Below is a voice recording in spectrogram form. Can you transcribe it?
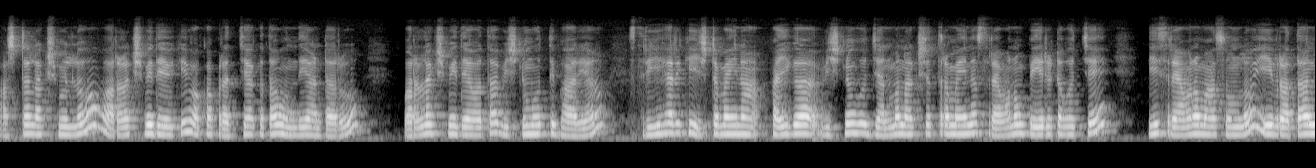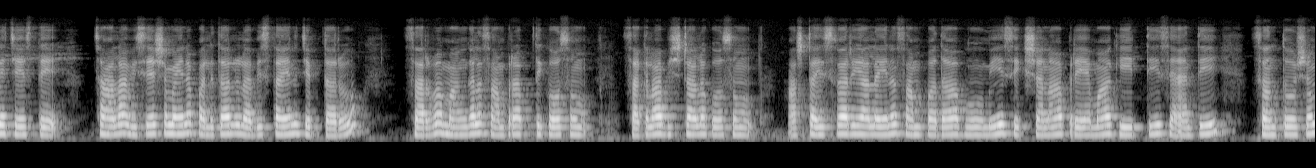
అష్టలక్ష్మిలో వరలక్ష్మీదేవికి ఒక ప్రత్యేకత ఉంది అంటారు. వరలక్ష్మి దేవత విష్ణుమూర్తి భార్య. శ్రీహరికి ఇష్టమైన పైగా విష్ణువు జన్మ నక్షత్రమైన శ్రవణం పేరిట వచ్చే ఈ శ్రవణ మాసంలో ఈ వ్రతాన్ని చేస్తే చాలా విశేషమైన ఫలితాలు లభిస్తాయని చెప్తారు. సర్వ మంగళ సంప్రాప్తి కోసం సకలాభిష్టాల కోసం అష్ట ఐశ్వర్యాలైన సంపద భూమి శిక్షణ ప్రేమ కీర్తి శాంతి సంతోషం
